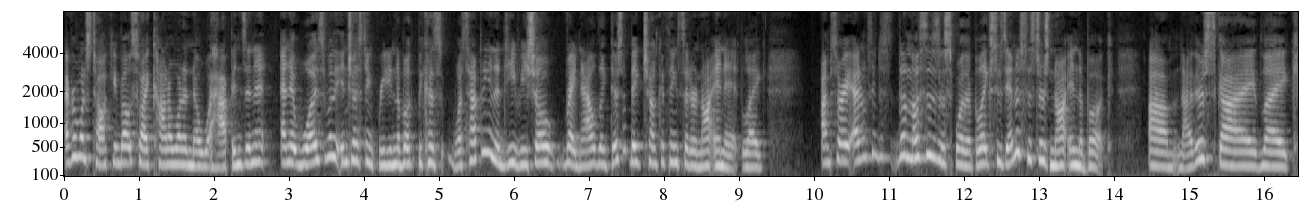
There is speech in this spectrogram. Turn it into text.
everyone's talking about, so I kind of want to know what happens in it. And it was really interesting reading the book because what's happening in the TV show right now, like there's a big chunk of things that are not in it, like I'm sorry, I don't think this. No, this isn't a spoiler, but like Susanna's sister's not in the book. Um, neither is Skye. Like,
